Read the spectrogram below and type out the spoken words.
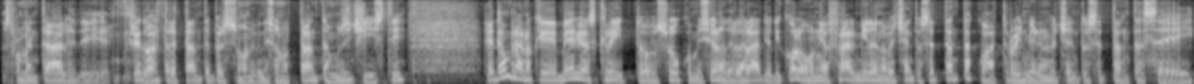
strumentale di credo altrettante persone, quindi sono 80 musicisti. Ed è un brano che Berio ha scritto su commissione della radio di Colonia fra il 1974 e il 1976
